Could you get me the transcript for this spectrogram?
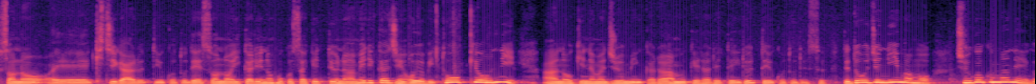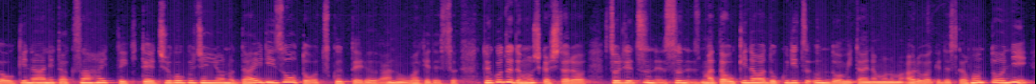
その、えー、基地があるということでその怒りの矛先っていうのはアメリカ人および東京にあの沖縄住民からは向けられているということです。で同時に今も中国マネーが沖縄にたくさん入ってきて中国人用の大リゾートを作っているあのわけです。ということでもしかしたらそれでまた沖縄独立運動みたいなものもあるわけですから本当に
